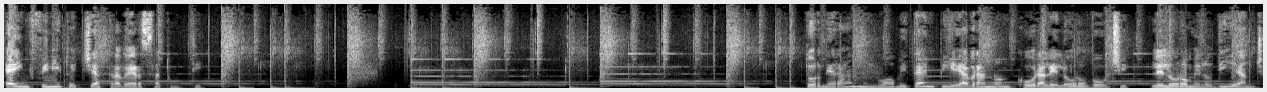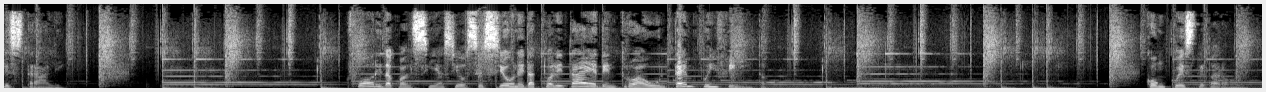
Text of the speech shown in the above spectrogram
È infinito e ci attraversa tutti. Torneranno i nuovi tempi e avranno ancora le loro voci, le loro melodie ancestrali. Fuori da qualsiasi ossessione d'attualità e dentro a un tempo infinito. Con queste parole,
